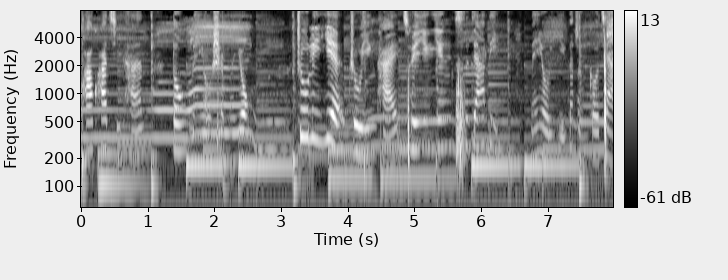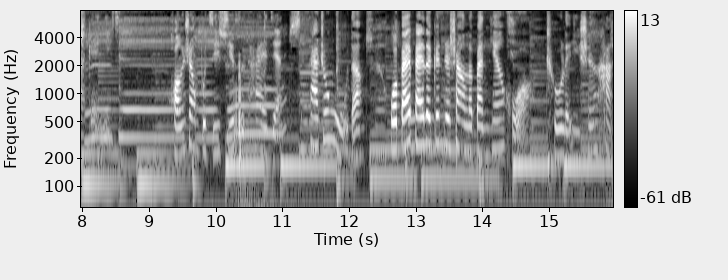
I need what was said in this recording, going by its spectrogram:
夸夸其谈，都没有什么用。朱丽叶、祝英台、崔莺莺、斯嘉丽，没有一个能够嫁给你。皇上不急急死太监，大中午的，我白白的跟着上了半天火，出了一身汗。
